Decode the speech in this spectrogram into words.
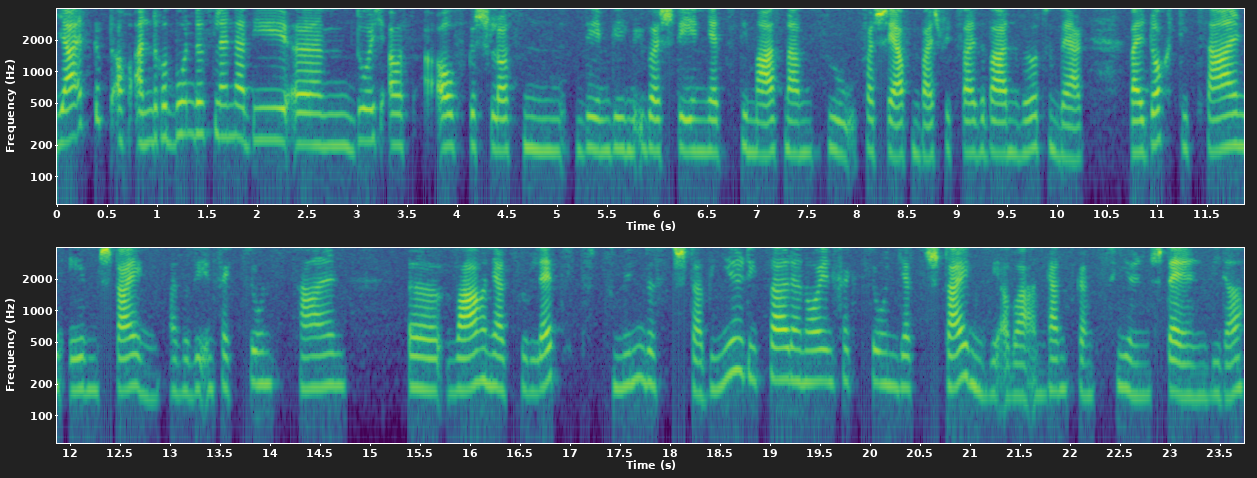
Ja, es gibt auch andere Bundesländer, die ähm, durchaus aufgeschlossen dem gegenüberstehen, jetzt die Maßnahmen zu verschärfen, beispielsweise Baden-Württemberg, weil doch die Zahlen eben steigen. Also die Infektionszahlen äh, waren ja zuletzt zumindest stabil, die Zahl der Neuinfektionen. Jetzt steigen sie aber an ganz, ganz vielen Stellen wieder.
